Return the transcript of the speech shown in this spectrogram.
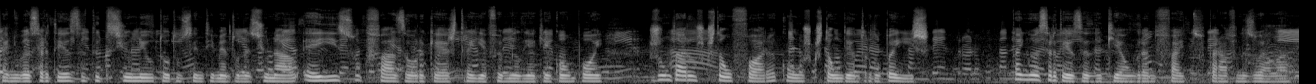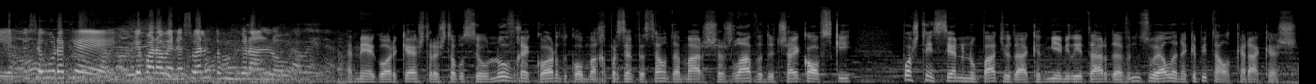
Tenho a certeza de que se uniu todo o sentimento nacional. É isso que faz a orquestra e a família que a compõe, juntar os que estão fora com os que estão dentro do país. Tenho a certeza de que é um grande feito para a Venezuela. A mega orquestra estabeleceu um novo recorde com uma representação da Marcha Eslava de Tchaikovsky, posta em cena no pátio da Academia Militar da Venezuela, na capital, Caracas.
